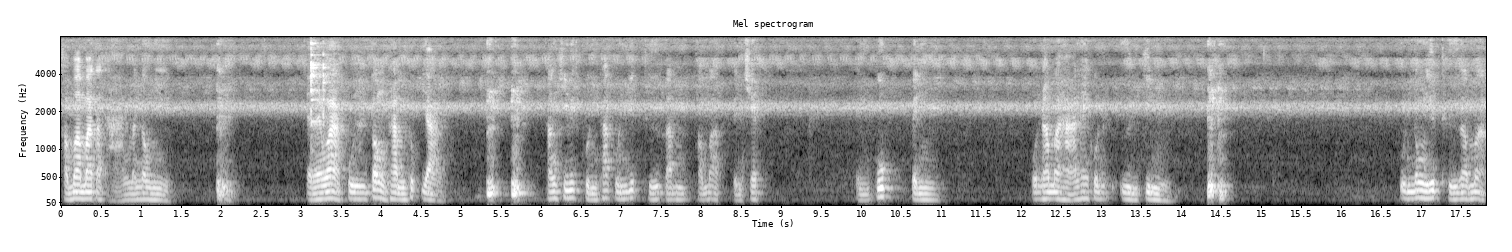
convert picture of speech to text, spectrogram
คำว่ามาตรฐานมันต้องมีแต่ไม่ว่าคุณต้องทำทุกอย่างททั้งชีวิตคุณถ้าคุณยึดถือคำคำว่าเป็นเชฟเป็นกุ๊กเป็นคนทำอาหารให้คนอื่นกิน คุณต้องยึดถือคำว่าก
